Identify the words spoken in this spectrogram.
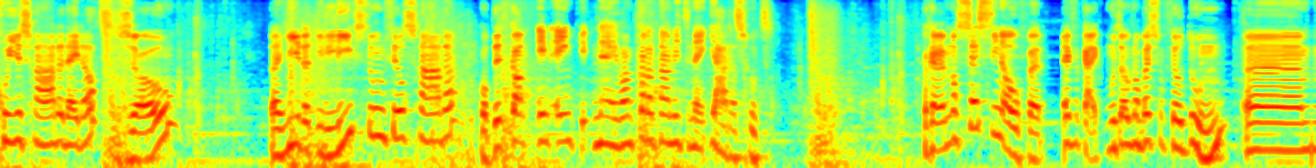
Goede schade deed dat. Zo. Dan hier dat die leaves doen veel schade. Kom, dit kan in één keer... Nee, waarom kan het nou niet in één... Ja, dat is goed. Oké, we hebben nog 16 over. Even kijken, we moeten ook nog best wel veel doen. Ehm...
